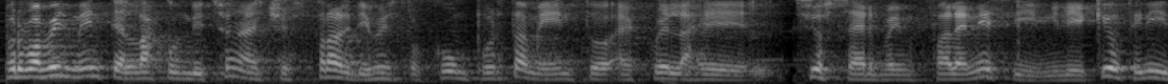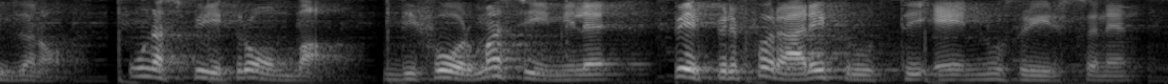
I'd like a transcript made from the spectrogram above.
Probabilmente la condizione ancestrale di questo comportamento è quella che si osserva in falene simili che utilizzano una spiritromba di forma simile per perforare i frutti e nutrirsene.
